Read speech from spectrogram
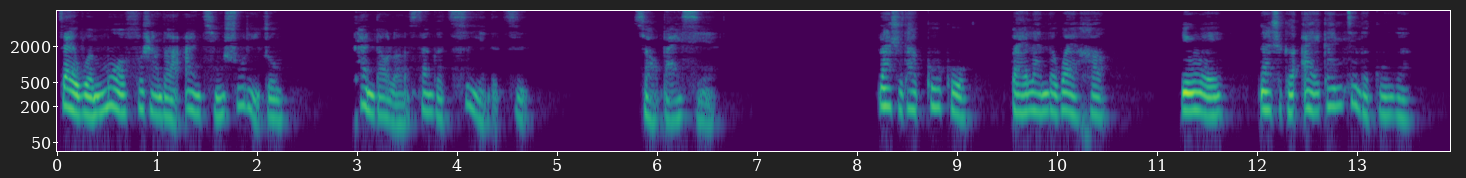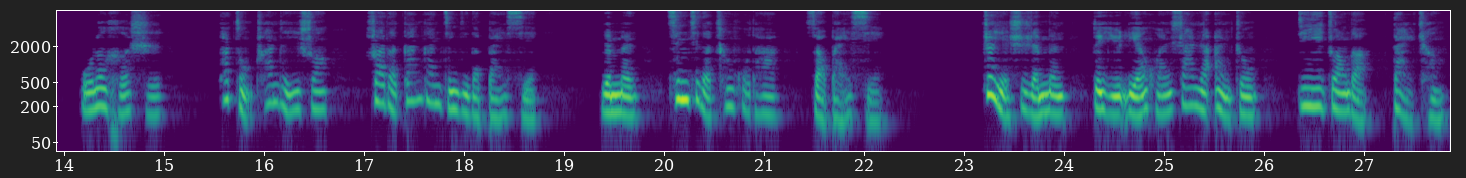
在文末附上的案情梳理中，看到了三个刺眼的字：“小白鞋。”那是他姑姑白兰的外号，因为那是个爱干净的姑娘，无论何时，她总穿着一双。刷得干干净净的白鞋，人们亲切地称呼她“小白鞋”，这也是人们对于连环杀人案中第一桩的代称。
